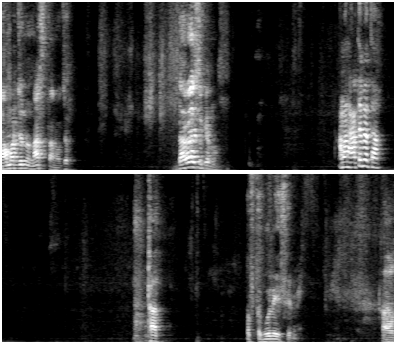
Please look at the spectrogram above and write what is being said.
মামার জন্য নাস্তা নাও যাও। দাঁড়াইছো কেন? আমার হাতে ব্যথা। থাক আস্তে করে এসে আমি। আর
